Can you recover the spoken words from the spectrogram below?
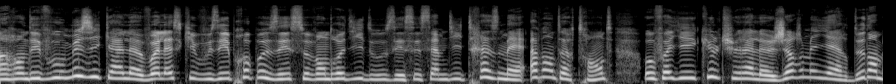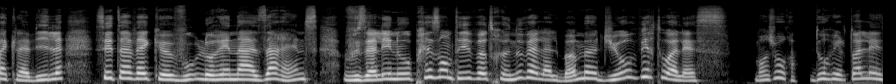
Un rendez-vous musical, voilà ce qui vous est proposé ce vendredi 12 et ce samedi 13 mai à 20h30 au foyer culturel Georges Meyer de Dambach-la-Ville. C'est avec vous, Lorena Zarens. Vous allez nous présenter votre nouvel album Duo Virtuales. Bonjour. Duo Virtuales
